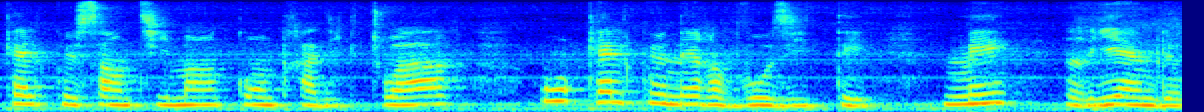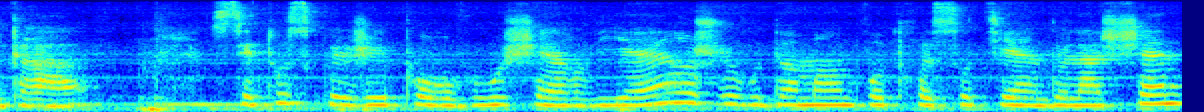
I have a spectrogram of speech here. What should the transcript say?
quelques sentiments contradictoires ou quelques nervosités, mais rien de grave. C'est tout ce que j'ai pour vous, chère Vierge. Je vous demande votre soutien de la chaîne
